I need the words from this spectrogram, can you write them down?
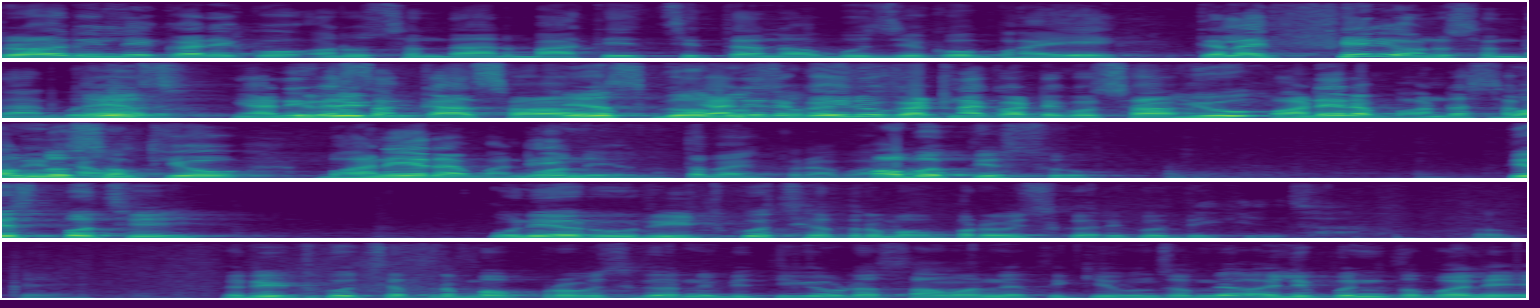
प्रहरीले गरेको अनुसन्धानमाथि चित्त नबुझेको भए त्यसलाई फेरि अनुसन्धान यहाँनिर शङ्का छ यहाँनिर। गहिरो घटना घटेको छ भनेर भन्न सक्ने भन्न ठाउँ सक्छ। थियो भनेर भने। तपाईँको कुरा। अब तेस्रो त्यसपछि उनीहरू रिटको क्षेत्रमा प्रवेश गरेको देखिन्छ ओके रिटको क्षेत्रमा प्रवेश गर्ने बित्तिकै एउटा सामान्य त के हुन्छ भने अहिले पनि तपाईँले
